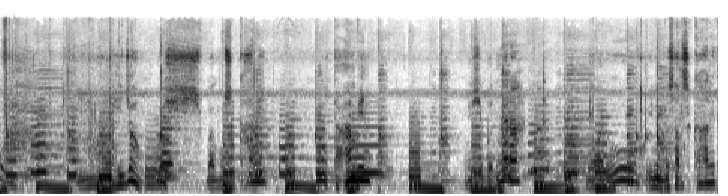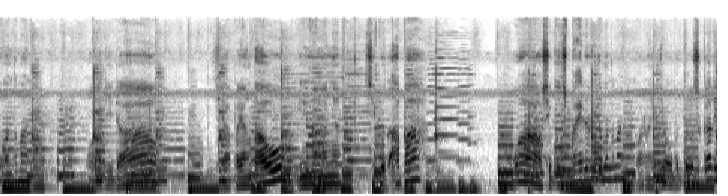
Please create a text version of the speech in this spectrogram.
Wah ini warna hijau. Wih, bagus sekali. Kita ambil. Ini siput merah. Waduh ini besar sekali teman-teman. Wadidaw siapa yang tahu ini namanya siput apa Wow, siput spider teman-teman. Warna hijau betul sekali.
